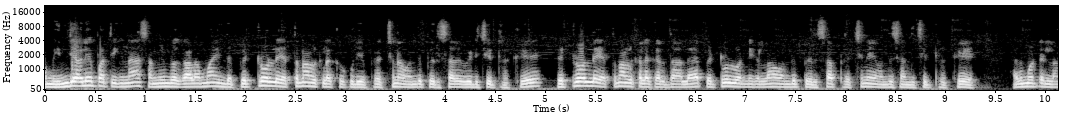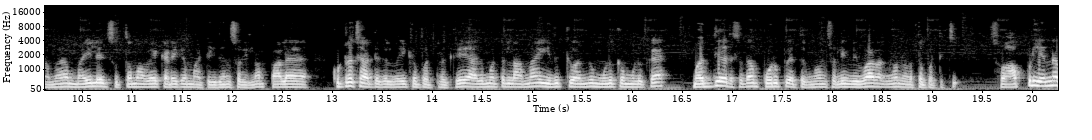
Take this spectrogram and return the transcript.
நம்ம இந்தியாவிலே பார்த்தீங்கன்னா சமீப காலமாக இந்த பெட்ரோலில் எத்தனால் கலக்கக்கூடிய பிரச்சனை வந்து பெருசாக வெடிச்சிட்டு இருக்கு பெட்ரோலில் எத்தனால் கலக்கிறதால பெட்ரோல் வண்டிகள்லாம் வந்து பெருசாக பிரச்சனையை வந்து சந்திச்சிட்டு இருக்கு அது மட்டும் இல்லாமல் மைலேஜ் சுத்தமாகவே கிடைக்க மாட்டேங்குதுன்னு சொல்லிலாம் பல குற்றச்சாட்டுகள் வைக்கப்பட்டிருக்கு. அது மட்டும் இல்லாமல் இதுக்கு வந்து முழுக்க முழுக்க மத்திய அரசு தான் பொறுப்பேற்றுக்கணும்னு சொல்லி விவாதங்களும் நடத்தப்பட்டுச்சு. ஸோ அப்படி என்ன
